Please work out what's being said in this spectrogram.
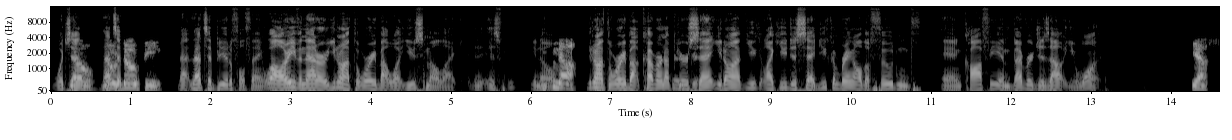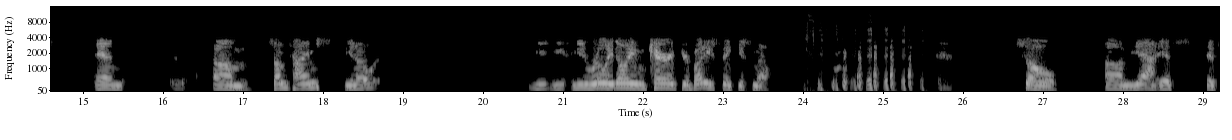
which that, no, that's no a dopey. that, that's a beautiful thing. Well, or even that, or you don't have to worry about what you smell like. Is you know No, you don't have to worry about covering up your scent. You don't have you like you just said you can bring all the food and and coffee and beverages out you want. Yes, and um, sometimes you know you, you you really don't even care if your buddies think you smell. So, um, yeah, it's it's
